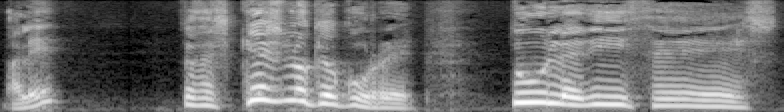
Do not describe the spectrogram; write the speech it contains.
¿vale? Entonces, ¿qué es lo que ocurre? Tú le dices,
